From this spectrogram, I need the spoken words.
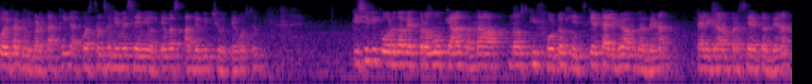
कोई फ़र्क नहीं पड़ता, ठीक है? क्वेश्चन सभी में सेम ही होते हैं, बस आगे पीछे होते हैं क्वेश्चन किसी भी कोड का पेपर हो, वो क्या करना, आप ना उसकी फ़ोटो खींच के टेलीग्राम कर देना टेलीग्राम पर शेयर कर देना।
